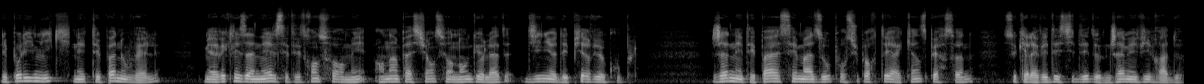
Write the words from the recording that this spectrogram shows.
Les polémiques n'étaient pas nouvelles, mais avec les années, elles s'étaient transformées en impatience et en engueulades dignes des pires vieux couples. Jeanne n'était pas assez maso pour supporter à 15 personnes ce qu'elle avait décidé de ne jamais vivre à deux.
